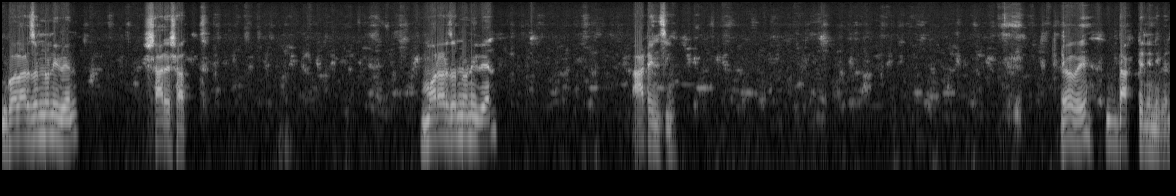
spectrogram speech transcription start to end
গলার জন্য নিবেন সাড়ে সাত। মরার জন্য নিবেন আট ইঞ্চি। এভাবে দাগ টেনে নেবেন।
